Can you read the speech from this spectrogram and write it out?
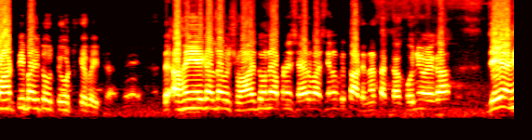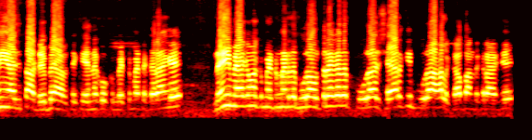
ਪਾਰਟੀ ਬਾਜੀ ਤੋਂ ਉੱਤੇ ਉੱਠ ਕੇ ਬੈਠਾ ਤੇ ਅਸੀਂ ਇਹ ਗੱਲ ਦਾ ਵਿਸ਼ਵਾਸ ਦਿਵਾਉਂਦੇ ਆਪਣੇ ਸ਼ਹਿਰ ਵਾਸੀਆਂ ਨੂੰ ਕਿ ਤੁਹਾਡੇ ਨਾਲ ਧੱਕਾ ਕੋਈ ਨਹੀਂ ਹੋਏਗਾ। ਜੇ ਅਸੀਂ ਅੱਜ ਤੁਹਾਡੇ ਬਿਹਾਵ ਤੇ ਕਿਸੇ ਨੇ ਕੋਈ ਕਮਿਟਮੈਂਟ ਕਰਾਂਗੇ, ਨਹੀਂ ਮਹਿਕਮਾ ਕਮਿਟਮੈਂਟ ਤੇ ਪੂਰਾ ਉਤਰੇਗਾ ਤੇ ਪੂਰਾ ਸ਼ਹਿਰ ਕੀ ਪੂਰਾ ਹਲਕਾ ਬੰਦ ਕਰਾ ਕੇ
